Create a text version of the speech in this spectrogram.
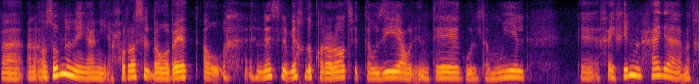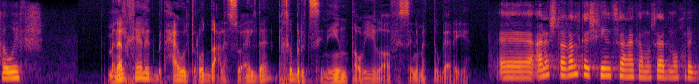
فأنا أظن إن يعني حراس البوابات أو الناس اللي بياخدوا قرارات في التوزيع والإنتاج والتمويل آه، خايفين من حاجة ما تخوفش. منال خالد بتحاول ترد على السؤال ده بخبرة سنين طويلة في السينما التجارية. آه، أنا اشتغلت 20 سنة كمساعد مخرج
